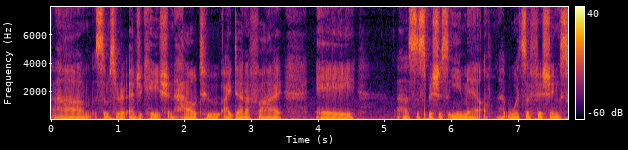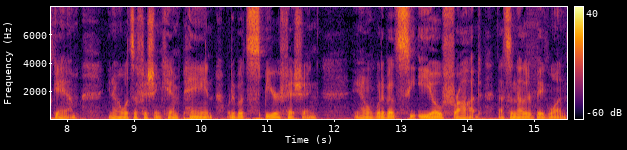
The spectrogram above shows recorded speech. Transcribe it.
um, some sort of education, how to identify a, a, suspicious email. What's a phishing scam? You know, what's a phishing campaign? What about spear phishing? You know, what about CEO fraud? That's another big one.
